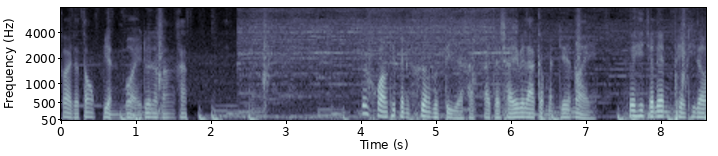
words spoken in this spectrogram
ก็อาจจะต้องเปลี่ยนบ่อยด้วยละมั้งครับ ด้วยความที่เป็นเครื่องดนตรีครับอาจจะใช้เวลากับมันเยอะหน่อย เพื่อที่จะเล่นเพลงที่เรา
